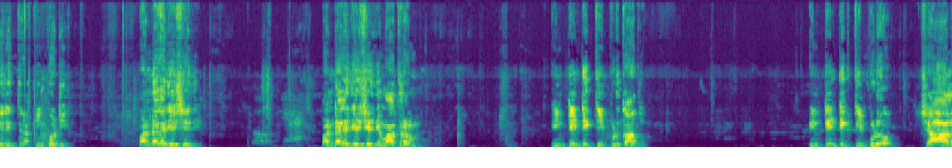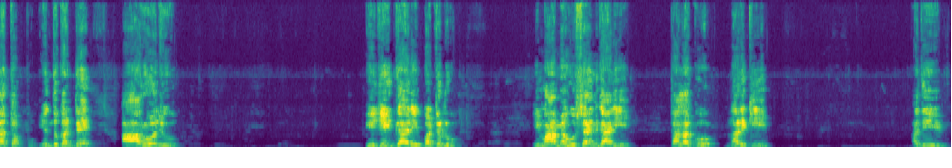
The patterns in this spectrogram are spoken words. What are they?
చరిత్ర. ఇంకోటి పండగ చేసేది. పండగ చేసేది మాత్రం ఇంటింటికి తిప్పుడు కాదు. ఇంటింటికి తిప్పుడు చాలా తప్పు. ఎందుకంటే ఆ రోజు యజీద్ గారి భటులు ఇమామె హుసైన్ గారి తలకు నరికి అది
